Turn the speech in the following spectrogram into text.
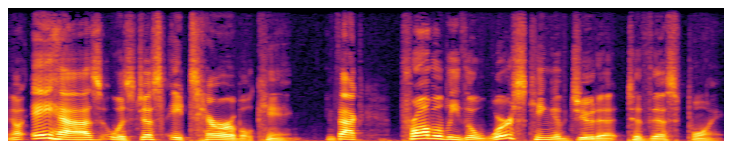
Now, Ahaz was just a terrible king. In fact, probably the worst king of Judah to this point.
